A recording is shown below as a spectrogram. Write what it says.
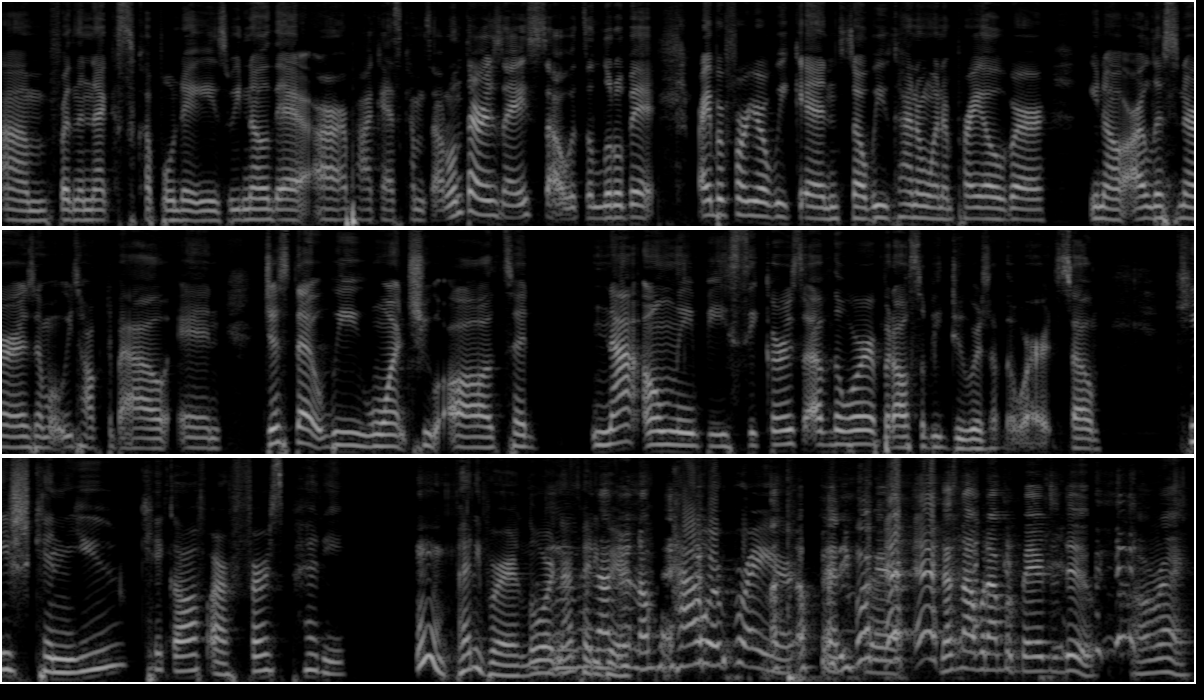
um, for the next couple days. We know that our podcast comes out on Thursday, so it's a little bit right before your weekend. So we kind of want to pray over you know, our listeners and what we talked about, and just that we want you all to not only be seekers of the word, but also be doers of the word. So, Keish, can you kick off our first petty, mm, petty prayer, Lord, not Mm, petty we're prayer, no petty- power prayer, petty prayer. That's not what I'm prepared to do. All right.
